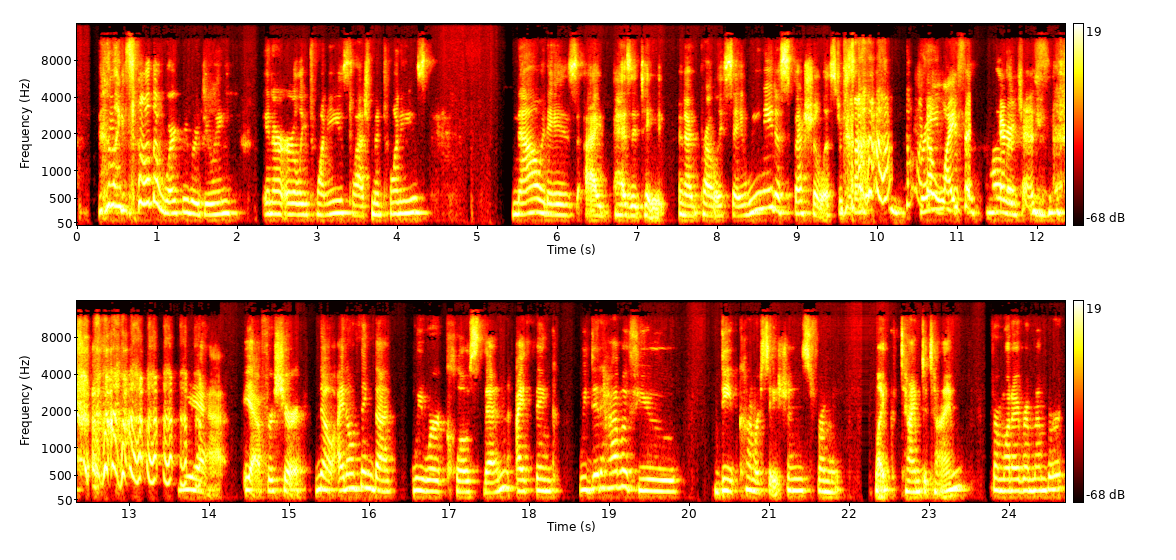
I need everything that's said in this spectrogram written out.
like some of the work we were doing in our early 20s slash mid 20s nowadays i hesitate and i'd probably say we need a specialist or something like a licensed therapist yeah yeah, for sure. No, I don't think that we were close then. I think we did have a few deep conversations from like time to time, from what I remember.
